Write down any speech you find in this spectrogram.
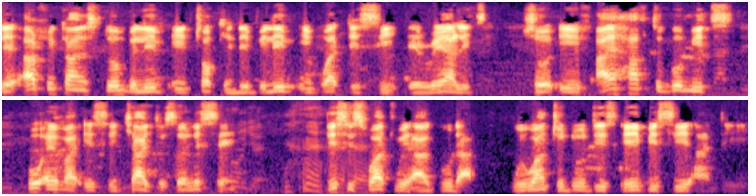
The Africans don't believe in talking, they believe in what they see, the reality. So if I have to go meet whoever is in charge to say, listen, this is what we are good at. We want to do this A, B, C, and D.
